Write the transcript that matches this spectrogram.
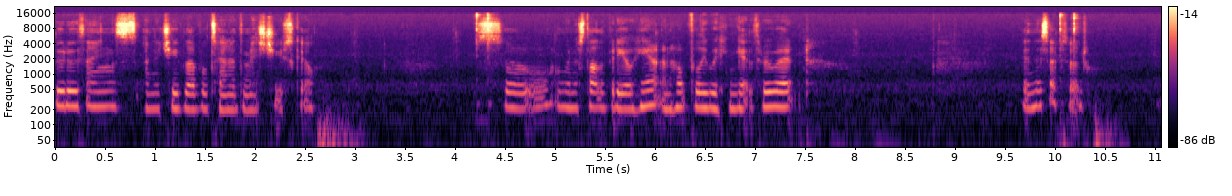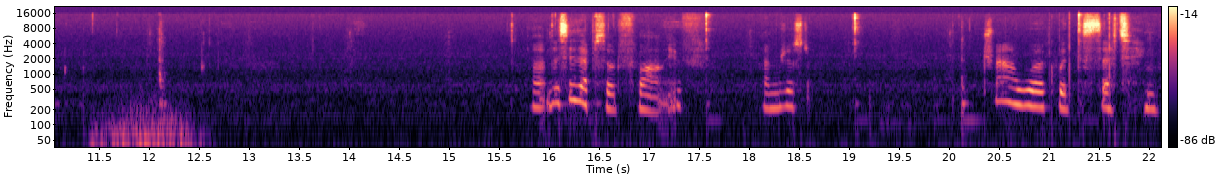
voodoo things and achieve level 10 of the Mischief skill. So I'm going to start the video here and hopefully we can get through it in this episode. Uh, this is episode 5. I'm just trying to work with the settings.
